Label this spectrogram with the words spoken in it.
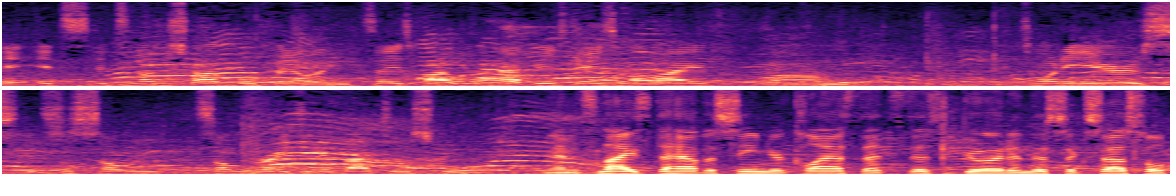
it it's, it's an indescribable feeling. Today's probably one of the happiest days of my life. Um, 20 years, it's just something, something great to get back to the school. And it's nice to have a senior class that's this good and this successful,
